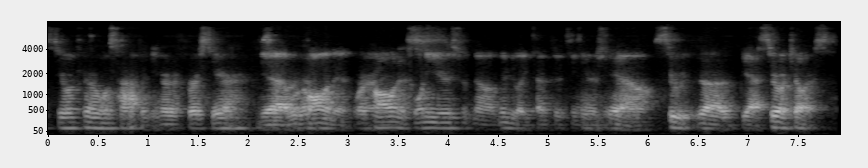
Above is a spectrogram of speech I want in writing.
serial killer was happening. You heard it first year. Yeah, so we're, calling it. We're calling it 20 years from now, maybe like 10, 15 years from yeah. now. Uh, yeah, serial killers.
